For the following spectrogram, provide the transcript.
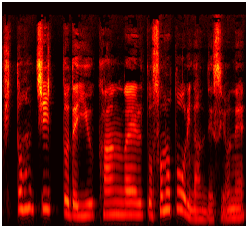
フィトンチッドで言う考えるとその通りなんですよね。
